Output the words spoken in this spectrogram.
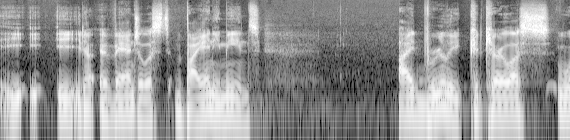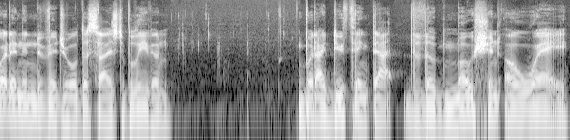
you know evangelist by any means. I really could care less what an individual decides to believe in. But I do think that the motion away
